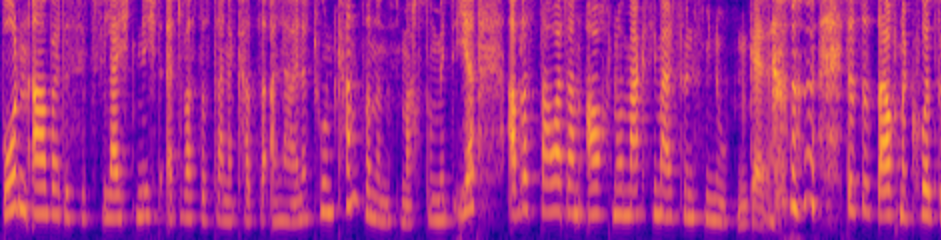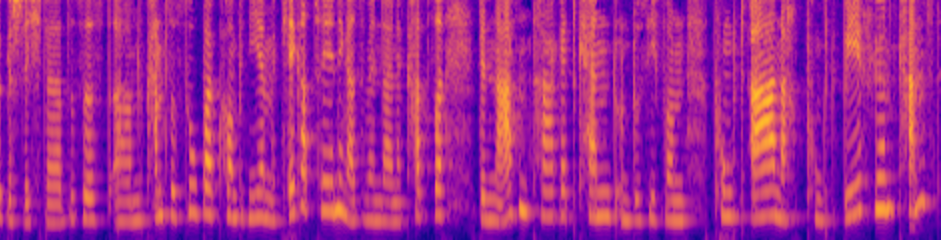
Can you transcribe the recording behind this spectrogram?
Bodenarbeit ist jetzt vielleicht nicht etwas, das deine Katze alleine tun kann, sondern das machst du mit ihr. Aber das dauert dann auch nur maximal fünf Minuten, gell? das ist auch eine kurze Geschichte. Das ist, ähm, du kannst es super kombinieren mit Klickertraining. Also wenn deine Katze den Nasentarget kennt und du sie von Punkt A nach Punkt B führen kannst,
